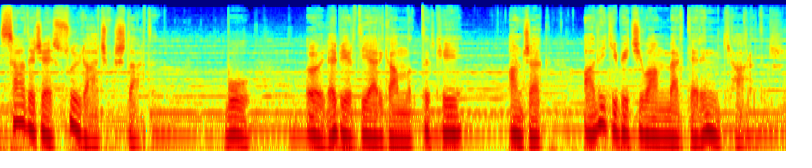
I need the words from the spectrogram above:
sadece suyla açmışlardı. Bu öyle bir diğer gamlıktır ki ancak Ali gibi civan mertlerin kârıdır.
